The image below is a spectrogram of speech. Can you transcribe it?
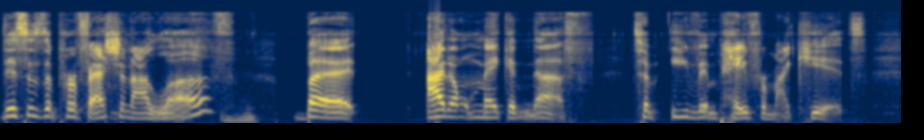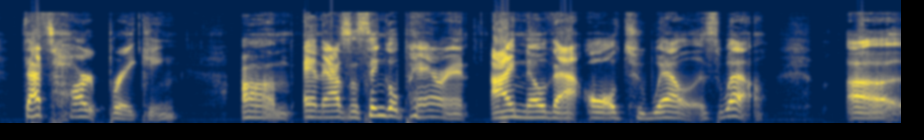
This is a profession I love, but I don't make enough to even pay for my kids. That's heartbreaking. Um, and as a single parent, I know that all too well as well. Uh,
